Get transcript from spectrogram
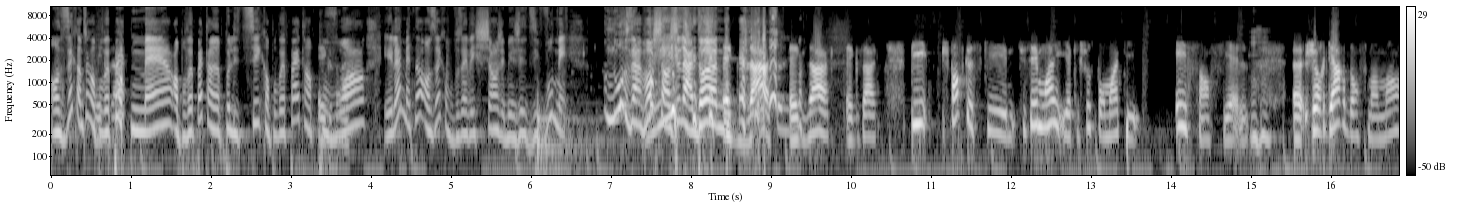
On disait comme ça qu'on pouvait pas être maire, on pouvait pas être en politique, on pouvait pas être en pouvoir. Exact. Et là, maintenant, on dirait que vous avez changé. Mais j'ai dit vous, mais nous avons oui. changé la donne. exact, exact, exact. Puis, je pense que ce qui est, tu sais, moi, il y a quelque chose pour moi qui est essentiel. Mm -hmm. euh, je regarde en ce moment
